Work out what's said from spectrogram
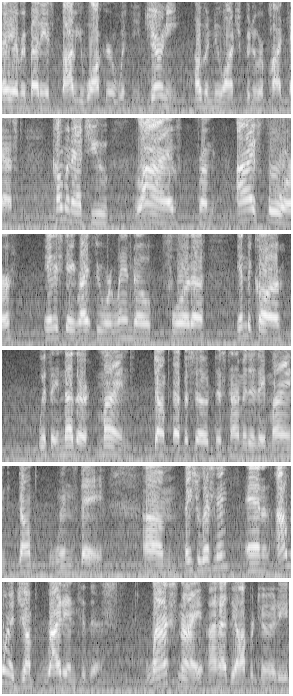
Hey, everybody, it's Bobby Walker with the Journey of a New Entrepreneur podcast coming at you live from I 4 interstate right through Orlando, Florida, in the car with another Mind Dump episode. This time it is a Mind Dump Wednesday. Um, thanks for listening, and I want to jump right into this. Last night, I had the opportunity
